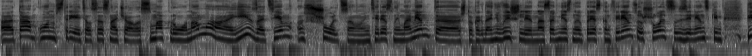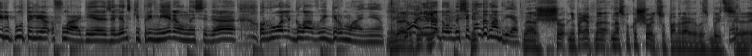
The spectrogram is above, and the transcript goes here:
А, там он встретился сначала с Макроном а, и затем с Шольцем. Интересный момент, э, что когда они вышли на совместную пресс-конференцию, Шольц с Зеленским перепутали флаги. Зеленский примерил на себя роль главы Германии. Да, ну, я, ненадолго, секунды я, на две. Да, шо, непонятно, насколько Шольцу понравилось быть э,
